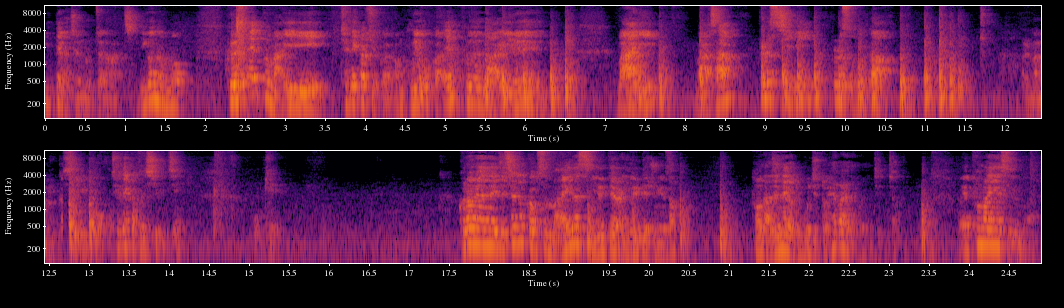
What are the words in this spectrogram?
이때가 제일 높잖아, 맞지? 이거는 뭐 그래서 f 마일이 최대값일 거야. 그럼 구해볼까? f 마일은 마2, 마3 플러스 12 플러스 5니까 얼마입니까? 10이고 최대값은 10이지. 오케이. 그러면 이제 최소값은 마이너스 1일 때랑 2일 때 중에서 더 낮은 애가 누군지 또 해봐야 되거든, 직접. f 마이너스 1은 뭐야?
